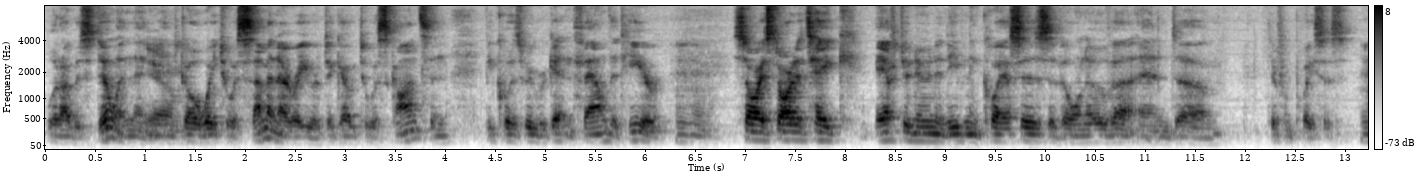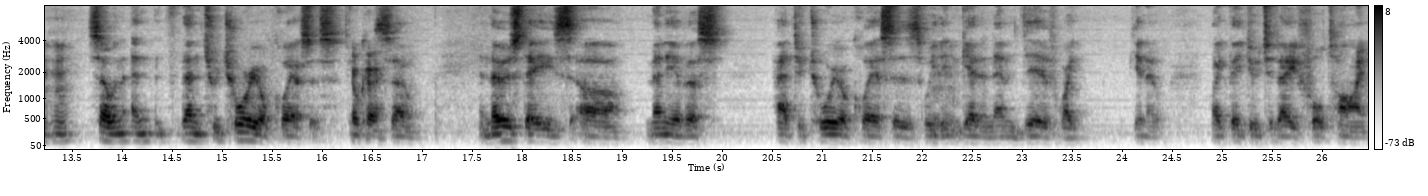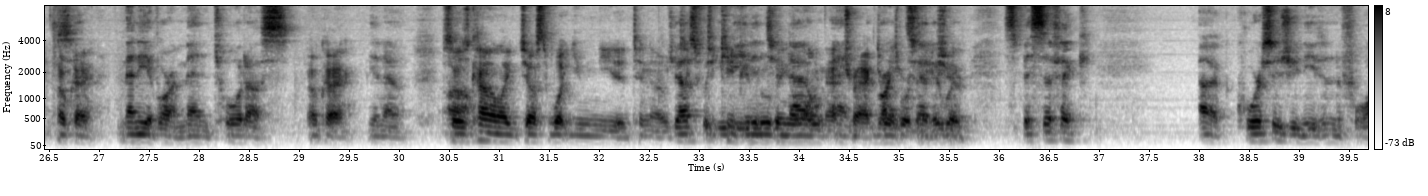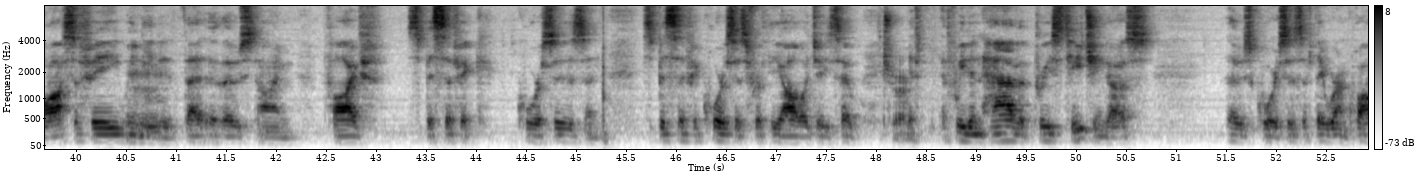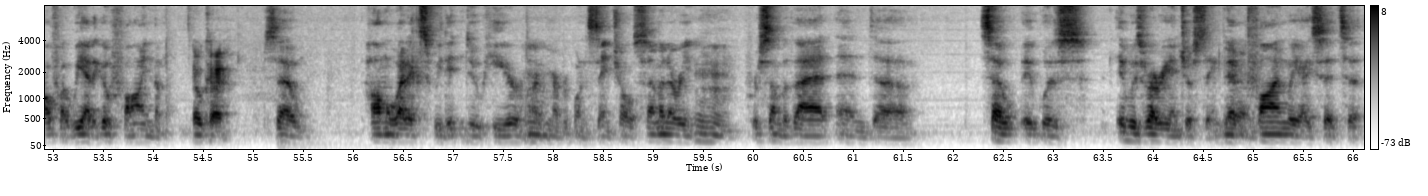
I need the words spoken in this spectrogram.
what I was doing and, Yeah. and go away to a seminary or to go to Wisconsin because we were getting founded here. Mm-hmm. So I started to take afternoon and evening classes at Villanova and um, different places. Mm-hmm. So and, and then tutorial classes. Okay. So in those days, uh, many of us had tutorial classes. We didn't get an MDiv like, you know, like they do today full time. Okay. Many of our men taught us, Okay. you know, So it was Uh, kind of like just what you needed to know just to, what to you keep needed you to moving know. along that and, track towards right, so there were specific uh, courses you needed in philosophy. We Mhm. needed that at those time five specific courses, and specific courses for theology. So Sure. if, if we didn't have a priest teaching us those courses, if they weren't qualified, we had to go find them. Okay. So homiletics we didn't do here. I Mm. remember going to St. Charles Seminary hmm for some of that, and uh, so it was it was very interesting. Yeah. Then finally, I said to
